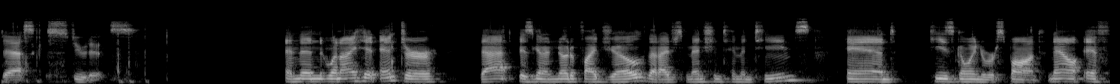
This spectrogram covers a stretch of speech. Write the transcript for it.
desk students. And then when I hit enter, that is going to notify Joe that I just mentioned him in Teams and he's going to respond. Now, if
